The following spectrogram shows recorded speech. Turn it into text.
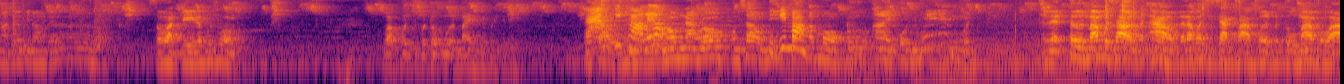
มาเด้อพี่น้องเด้อสวัสดีท่านผู้ชม ว่าคนสิบตกหมื่นใหม่ในบริก รีอะกินข้าวเร็วงมนั่งลงผมเศร้านี่กินบ่ น้ำหมอกดูอายคนแห้งหมดนั่นแหละตื่นมาเมื่อเช้ามันอ้าวก็แล้วก็สิซักผ้าเปิดประตูมาเพราะว่า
